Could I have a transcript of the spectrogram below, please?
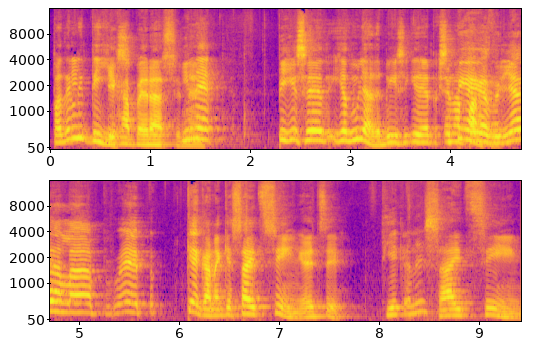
Παντελή πήγες. Είχα περάσει, ναι. Είναι, πήγες ε, για δουλειά, δεν πήγες εκεί, έπαιξε Ε, ένα πήγα για πάρτι. δουλειά, αλλά ε, και έκανα και sightseeing, έτσι. Τι έκανες; Sightseeing.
